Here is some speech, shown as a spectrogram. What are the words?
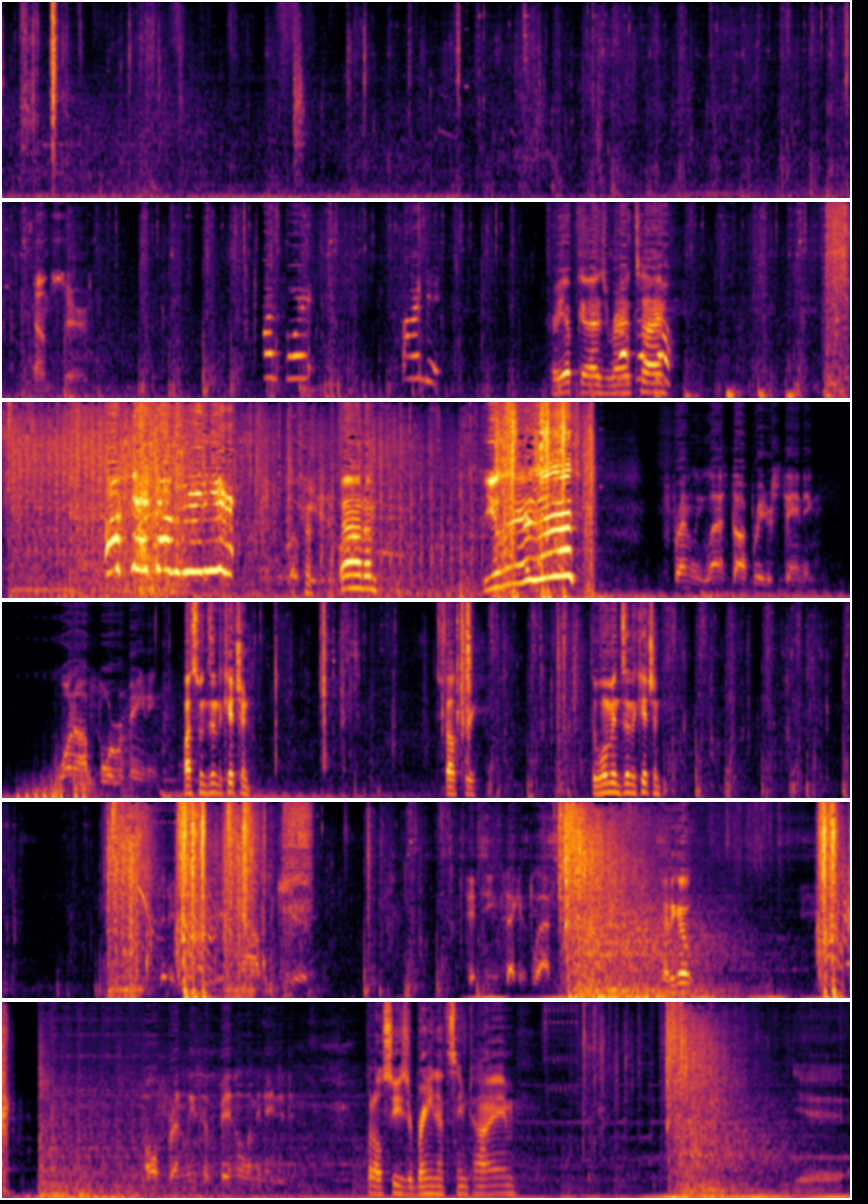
Downstairs. Run for it. Find it. Hurry up, guys. We're out of Go, go, time. go. Oh shit, down the in here! You located a bomb. Found him. You it? Friendly, last operator standing. One OPFOR remaining. Last one's in the kitchen. It's Valkyrie. The woman's in the kitchen. The diffuser is now secured. 15 seconds left. Gotta go. All friendlies have been eliminated. But also use your brain at the same time. Yeah.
